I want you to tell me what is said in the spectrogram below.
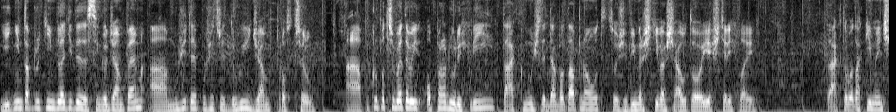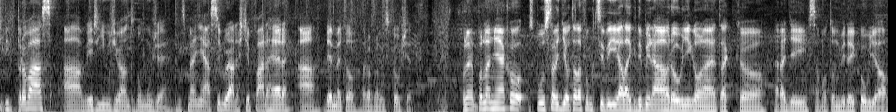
Jedním tapnutím vyletíte se single jumpem a můžete pošetřit druhý jump pro střelu. A pokud potřebujete být opravdu rychlý, tak můžete double tapnout, což vymrští vaše auto ještě rychleji. Tak to byl taky menší tip pro vás a věřím, že vám to pomůže. Nicméně já si budu dát ještě pár her a jdeme to rovnou vyzkoušet. Podle, podle mě jako spousta lidí o téhle funkci ví, ale kdyby náhodou nikdo ne, tak uh, raději jsem o tom videjko udělal.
